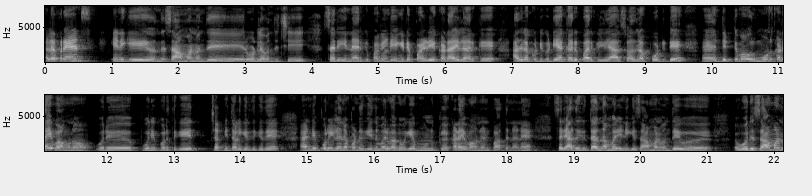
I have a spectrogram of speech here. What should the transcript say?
ஹலோ ஃப்ரெண்ட்ஸ் இன்றைக்கி வந்து சாமான் வந்து ரோட்டில் வந்துச்சு. சரி என்ன இருக்குது பார்க்கலான்ட்டு. எங்கிட்ட பழைய கடாயெலாம் இருக்குது அதில் குட்டி குட்டியாக கருப்பாக இருக்கு இல்லையா? ஸோ அதெல்லாம் போட்டுட்டு திட்டமாக ஒரு மூணு கடாய் வாங்கணும். ஒரு பூரி போகிறதுக்கு சட்னி தாளிக்கிறதுக்கு அண்டு பொரியல் என்ன பண்ணுறதுக்கு இந்த மாதிரி வகை வகையாக மூணு க கடாய் வாங்கணும்னு பார்த்தேன் நான். சரி அதுக்கு தகுந்த மாதிரி இன்றைக்கி சாமான் வந்து ஒரு சாமான்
